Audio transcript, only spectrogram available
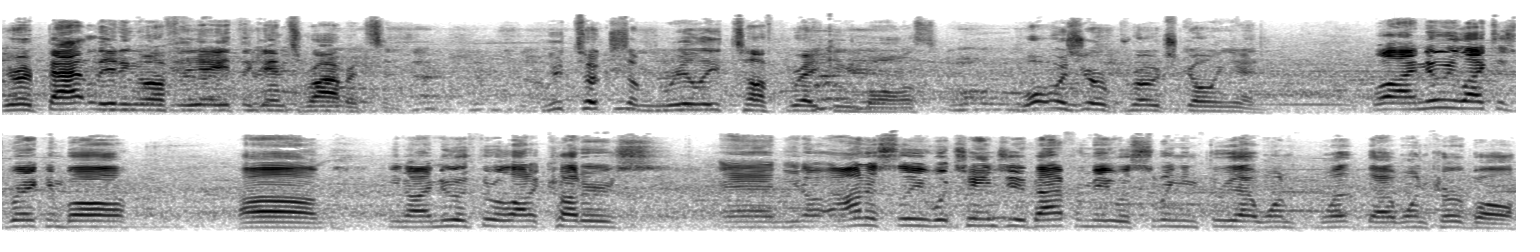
You're at bat leading off the eighth against Robertson. You took some really tough breaking balls. What was your approach going in? Well, I knew he liked his breaking ball. Um, you know, I knew he threw a lot of cutters, and you know, honestly, what changed the bat for me was swinging through that one that one curveball.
